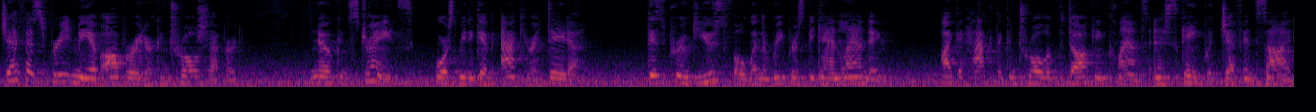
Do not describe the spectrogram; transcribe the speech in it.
Jeff has freed me of operator control, Shepard. No constraints forced me to give accurate data. This proved useful when the Reapers began landing. I could hack the control of the docking clamps and escape with Jeff inside.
